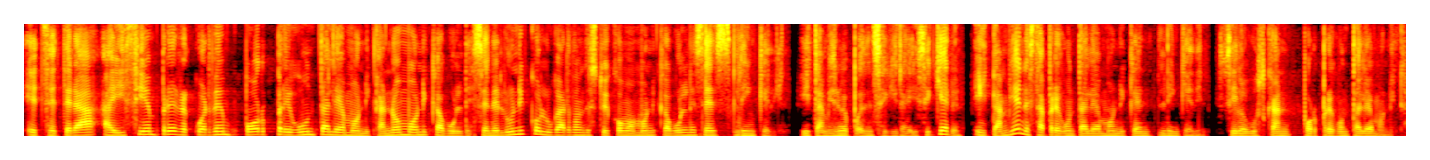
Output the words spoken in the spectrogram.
etcétera. Ahí siempre recuerden por pregúntale a Mónica, no Mónica Bulnes. En el único lugar donde estoy como Mónica Bulnes es LinkedIn. Y también me pueden seguir ahí si quieren. Y también está Pregúntale a Mónica en LinkedIn, si lo buscan por Pregúntale a Mónica.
